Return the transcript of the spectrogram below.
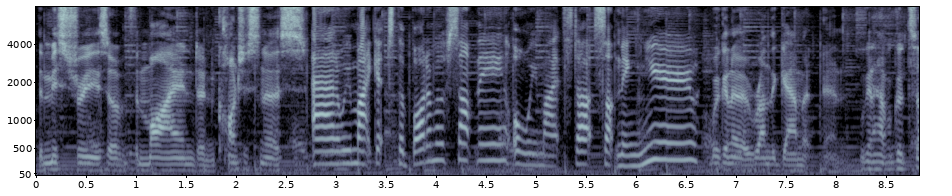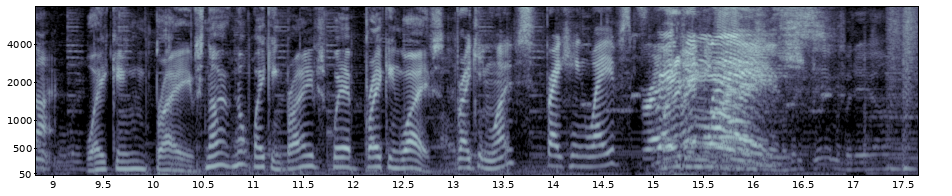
The mysteries of the mind and consciousness. And we might get to the bottom of something or we might start something new. We're going to run the gamut and we're going to have a good time. Waking Braves. No, not Waking Braves. We're Breaking Waves. Breaking waves? Breaking waves. Breaking waves. I'm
